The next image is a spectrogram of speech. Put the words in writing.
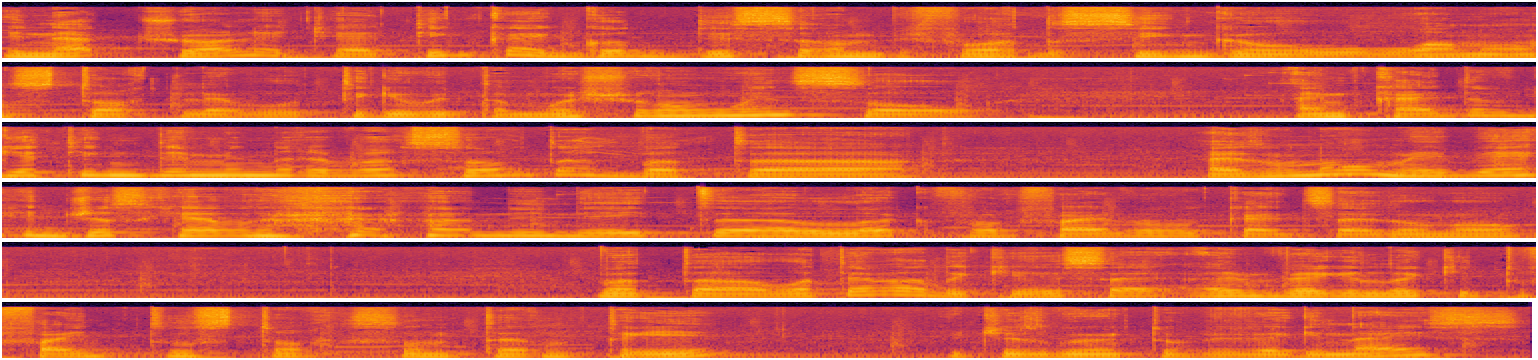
In actuality I think I got this run before the single 1-1 stork level 3 with the mushroom win so I'm kind of getting them in reverse order but uh, I don't know, maybe I just have an innate uh, luck for 5 of kinds, I don't know. But uh, whatever the case, I, am very lucky to find 2 storks on turn 3, which is going to be very nice.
